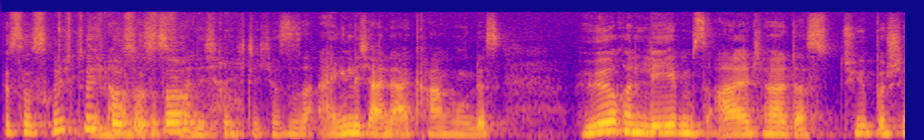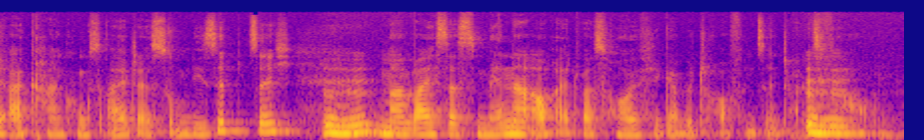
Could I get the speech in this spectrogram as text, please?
Ist das richtig? Genau, Was das ist, da? völlig richtig. Das ist eigentlich eine Erkrankung des höheren Lebensalter. Das typische Erkrankungsalter ist um die 70. Mhm. Man weiß, dass Männer auch etwas häufiger betroffen sind als mhm. Frauen.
